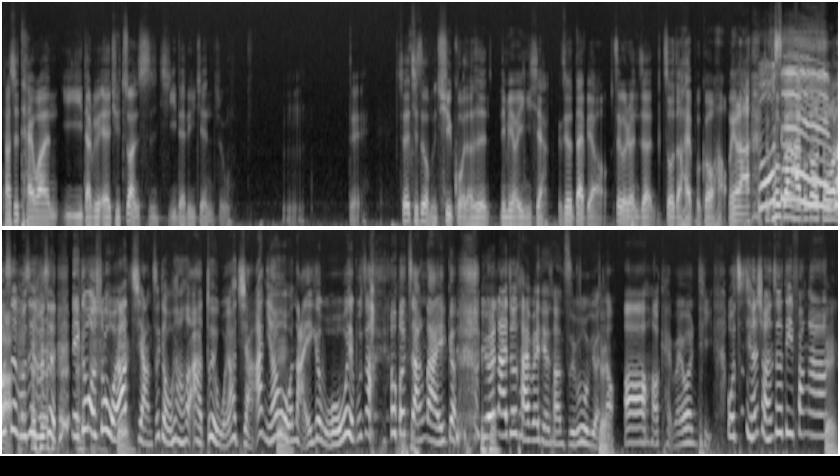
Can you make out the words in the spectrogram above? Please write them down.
它是台湾 EEWH 钻石级的绿建筑。嗯，对。所以其实我们去过，但是你没有印象，就代表这个认证做的还不够好，没有啦，不是，不是，不是，不是，你跟我说我要讲这个，我想说啊，对，我要讲啊，你要问我哪一个，我我也不知道要我讲哪一个，原来就台北典藏植物园哦，哦，OK，没问题，我自己很喜欢这个地方啊。对。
